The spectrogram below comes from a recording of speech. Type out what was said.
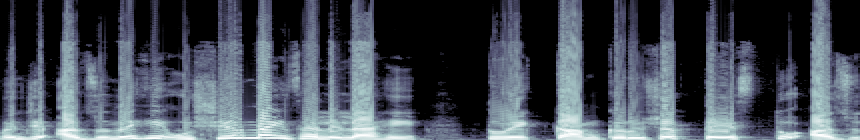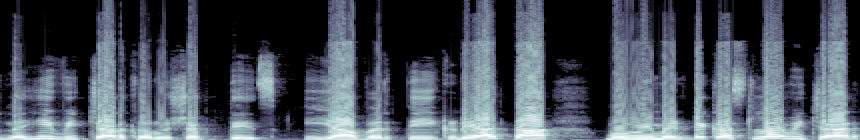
म्हणजे अजूनही उशीर नाही झालेला आहे. तू एक काम करू शकतेस तू अजूनही विचार करू शकतेस. यावरती इकडे आता भूमी म्हणते कसला विचार?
